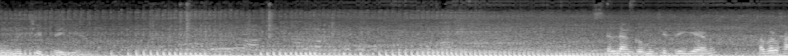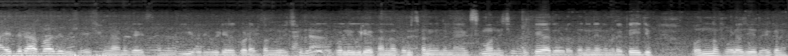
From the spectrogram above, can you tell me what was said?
ഒന്നിച്ചിട്ടിരിക്കുകയാണ് എല്ലാം കുമിച്ചിട്ടിരിക്കുകയാണ്. അപ്പോൾ ഹൈദരാബാദ് വിശേഷങ്ങളാണ് ഗൈസ് നമ്മൾ ഈ ഒരു വീഡിയോ കൂടെ പങ്കുവച്ചത് അപ്പോൾ ഈ വീഡിയോ കാണുന്ന ഫ്രണ്ട്സ് ആണെങ്കിൽ മാക്സിമം ഒന്ന് ചോദിക്കുക അതോടൊപ്പം തന്നെ നമ്മുടെ പേജും ഒന്ന് ഫോളോ ചെയ്തേക്കണേ.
